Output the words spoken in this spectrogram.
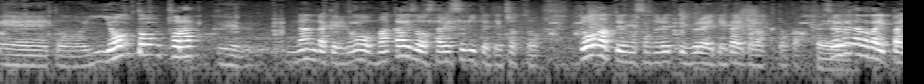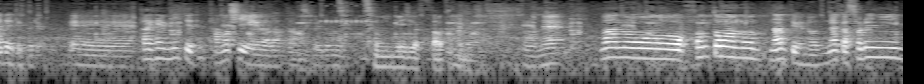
えー、と4トントラックなんだけれども魔改造されすぎててちょっとどうなってるのそのレっていうぐらいでかいトラックとかそういう風なのがいっぱい出てくる、えー大変見てて楽しい映画だったんですけれども。そのイメージが伝わってそうね、まああの本当はあのなんていうのなんかそれに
